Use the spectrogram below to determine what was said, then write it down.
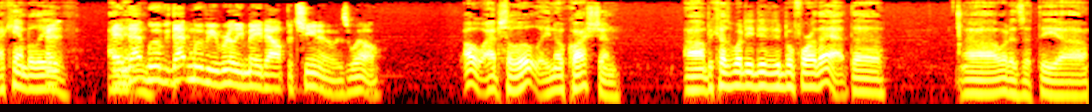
I can't believe." and, and that movie that movie really made Al Pacino as well. Oh, absolutely, no question. Uh, because what he did before that, the uh, what is it? The uh,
